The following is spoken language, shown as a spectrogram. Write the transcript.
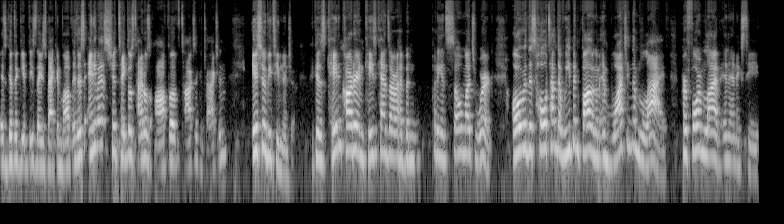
It's good to get these ladies back involved. If there's anybody that should take those titles off of Toxic Attraction, it should be Team Ninja because Kayden Carter and Kacy Catanzaro have been putting in so much work over this whole time that we've been following them and watching them live perform live in NXT.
